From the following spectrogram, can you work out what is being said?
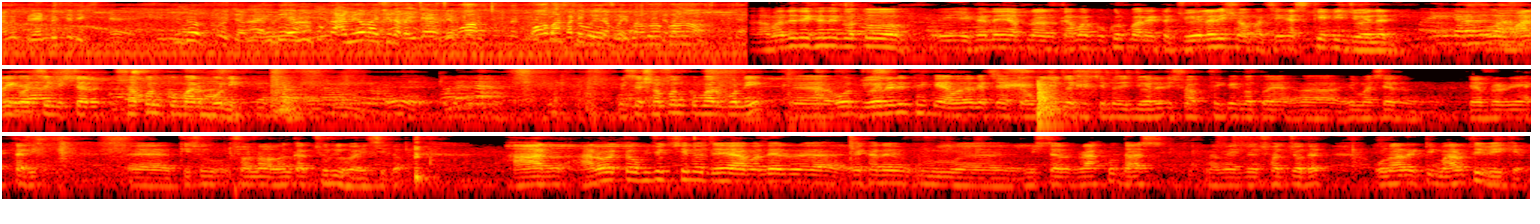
আমি দেখছি আমিও আমাদের এখানে গত এখানে আপনার কামারপুকুর পাড়ে একটা জুয়েলারি শপ আছে S S K B jewellery মালিক হচ্ছে মিস্টার স্বপন কুমার বণিক মিস্টার স্বপন কুমার বণিক ওর জুয়েলারি থেকে আমাদের কাছে একটা অভিযোগ এসেছিল। এই জুয়েলারি শপ থেকে গত এই মাসের ফেব্রুয়ারি এক তারিখ কিছু স্বর্ণ অলংকার চুরি হয়েছিল। আর আরও একটা অভিযোগ ছিল যে আমাদের এখানে মিস্টার রাকু দাস নামে একজন সজ্জনের ওনার একটি মারুতি ভেহিকেল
